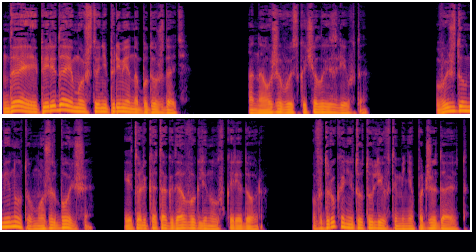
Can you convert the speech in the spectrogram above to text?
«Да, и передай ему, что непременно буду ждать». Она уже выскочила из лифта. Выждал минуту, может, больше, и только тогда выглянул в коридор. Вдруг они тут у лифта меня поджидают.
